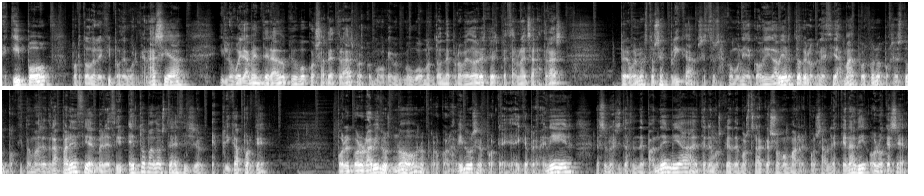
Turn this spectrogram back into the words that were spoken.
equipo, por todo el equipo de Asia y luego ya me he enterado que hubo cosas detrás, pues como que hubo un montón de proveedores que empezaron a echar atrás. Pero bueno, esto se explica, esto es la comunidad de código abierto, que lo que decía Matt, pues bueno, pues esto un poquito más de transparencia, en vez de decir, he tomado esta decisión, explica por qué. ¿Por el coronavirus? No, no por el coronavirus, es porque hay que prevenir, es una situación de pandemia, tenemos que demostrar que somos más responsables que nadie, o lo que sea.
